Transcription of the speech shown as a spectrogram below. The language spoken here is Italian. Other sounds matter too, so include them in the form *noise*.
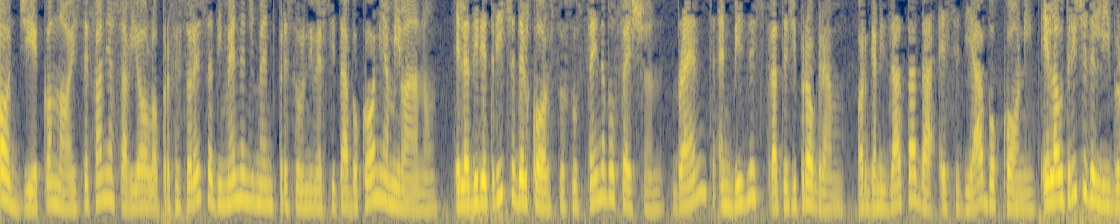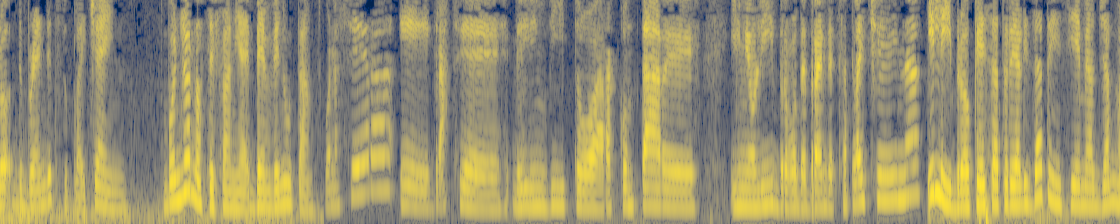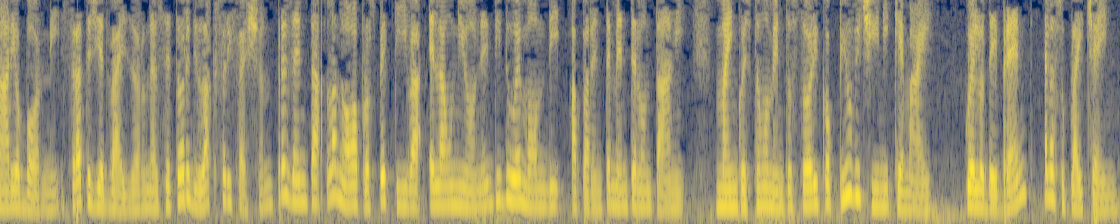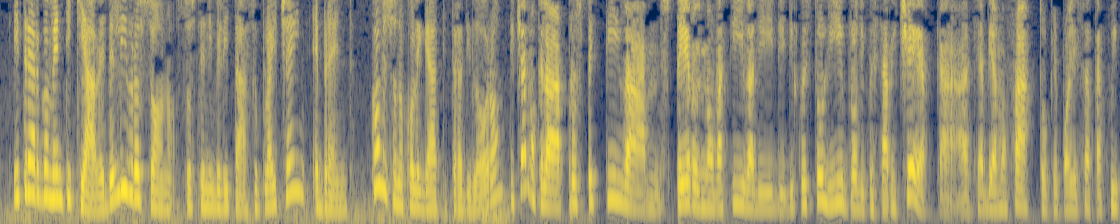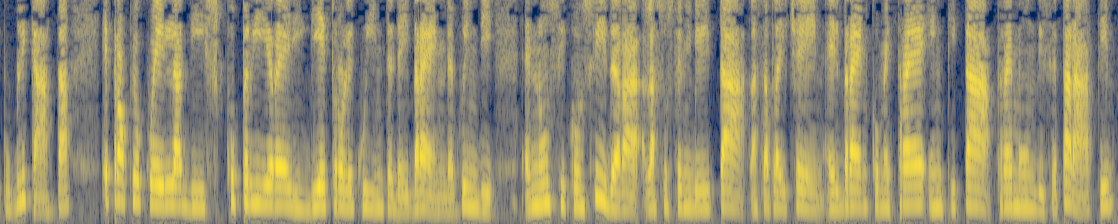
Oggi è con noi Stefania Saviolo, professoressa di management presso l'Università Bocconi a Milano e la direttrice del corso Sustainable Fashion, Brand and Business Strategy Program, organizzata da SDA Bocconi, e l'autrice del libro The Branded Supply Chain. Buongiorno Stefania e benvenuta. Buonasera e grazie dell'invito a raccontare il mio libro The Branded Supply Chain. Il libro che è stato realizzato insieme a Gian Mario Borni, Strategy Advisor nel settore di luxury fashion, presenta la nuova prospettiva e la unione di due mondi apparentemente lontani, ma in questo momento storico più vicini che mai quello dei brand e la supply chain. I tre argomenti chiave del libro sono sostenibilità, supply chain e brand. Come sono collegati tra di loro? Diciamo che la prospettiva, spero innovativa di, di, di, questo libro, di questa ricerca che abbiamo fatto, che poi è stata qui pubblicata, è proprio quella di scoprire il dietro le quinte dei brand. Quindi eh, non si considera la sostenibilità, la supply chain e il brand come tre entità, tre mondi separati,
